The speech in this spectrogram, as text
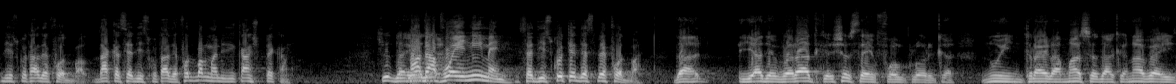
discuta de fotbal. Dacă se discuta de fotbal, mă ridicam și plecam. Dar Nu e, avea voie nimeni să discute despre fotbal. dar e adevărat că și ăsta e folclor, că nu intrai la masă dacă n-aveai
